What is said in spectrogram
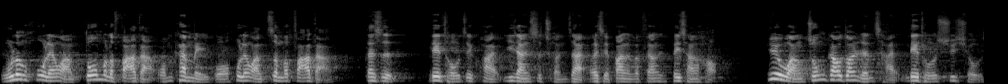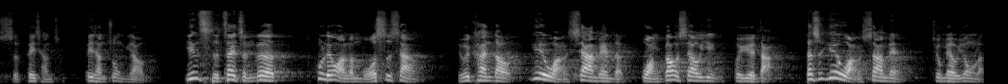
无论互联网多么的发达，我们看美国互联网这么发达，但是猎头这块依然是存在，而且发展的非常非常好。越往中高端人才，猎头的需求是非常非常重要的。因此，在整个互联网的模式上。你会看到，越往下面的广告效应会越大，但是越往上面就没有用了。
